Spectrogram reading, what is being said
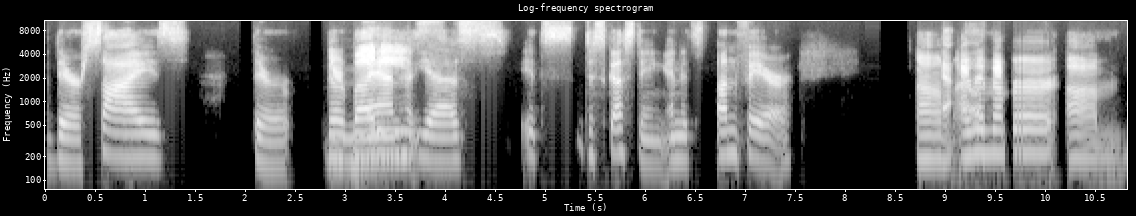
their size, their Their man- buddies. yes. It's disgusting and it's unfair. Um, I Uh, remember um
